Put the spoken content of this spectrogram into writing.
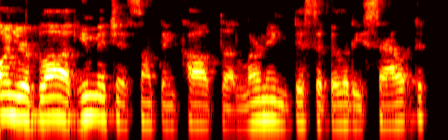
on your blog, you mentioned something called the Learning Disability Salad.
